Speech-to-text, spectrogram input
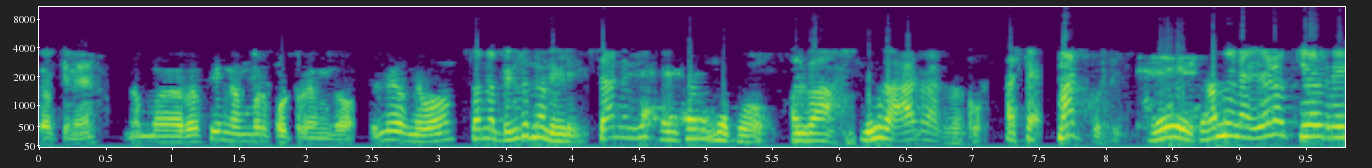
ಬರ್ತೀನಿ ನಮ್ಮ ರಫಿ ನಂಬರ್ ಕೊಟ್ರು ನಿಮ್ದು. ಎಲ್ಲಿ ನೀವು? ಸರ್ ನಾ ಬೆಂಗಳೂರಿನಲ್ಲಿ ಹೇಳಿ. ಸರ್ ನಿಮ್ಗೆ ಕೆಲಸ ಆಗ್ಬೇಕು ಅಲ್ವಾ? ನಿಮ್ಗೆ ಆರ್ಡರ್ ಆಗ್ಬೇಕು. ಅಷ್ಟೇ ಮಾಡ್ಕೊಡ್ತೀನಿ. ಏ ಸ್ವಾಮಿ ನಾ ಹೇಳೋದ್ ಕೇಳ್ರಿ.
